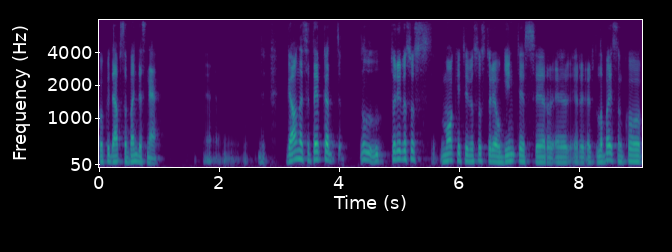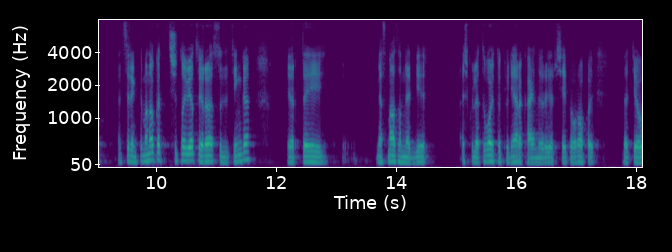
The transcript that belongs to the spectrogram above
kokiu depsą bandęs, ne. E, gaunasi taip, kad nu, turi visus mokyti, visus turi augintis ir, ir, ir, ir labai sunku atsirinkti. Manau, kad šitoje vietoje yra sudėtinga ir tai mes matom netgi, aišku, Lietuvoje tokių nėra kainų ir, ir šiaip Europoje, bet jau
